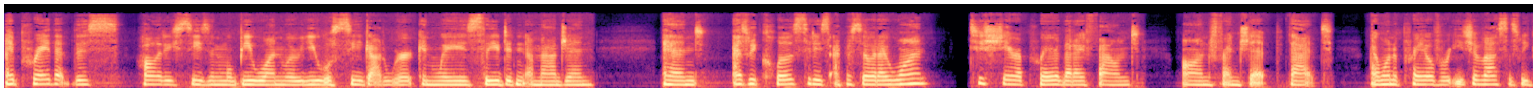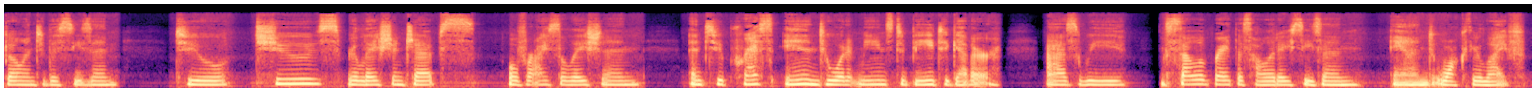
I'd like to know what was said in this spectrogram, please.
I pray that this holiday season will be one where you will see God work in ways that you didn't imagine. And as we close today's episode, I want to share a prayer that I found on friendship that I want to pray over each of us as we go into this season to choose relationships over isolation and to press into what it means to be together as we celebrate this holiday season and walk through life.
